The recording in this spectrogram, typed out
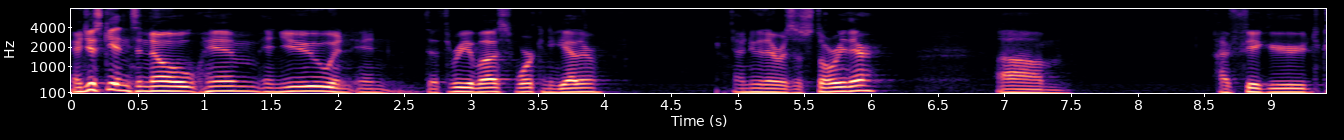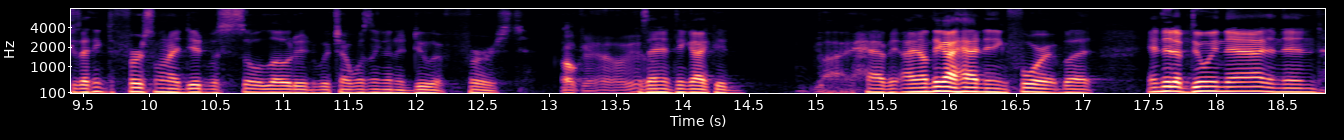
and just getting to know him and you and, and the three of us working together, I knew there was a story there. Um, I figured because I think the first one I did was so loaded, which I wasn't going to do at first Okay. Oh, yeah. because I didn't think I could uh, have it. I don't think I had anything for it, but ended up doing that. And then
